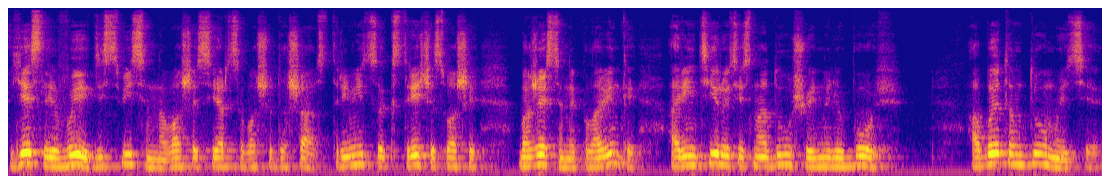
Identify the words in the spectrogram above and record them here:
Если вы действительно, ваше сердце, ваша душа стремится к встрече с вашей божественной половинкой, ориентируйтесь на душу и на любовь. Об этом думайте,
